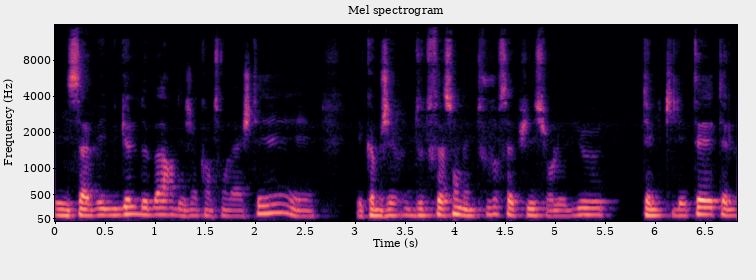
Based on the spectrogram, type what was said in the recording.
et ça avait une gueule de bar déjà quand on l'a acheté. Et, et comme j'ai, de toute façon, on aime toujours s'appuyer sur le lieu tel qu'il était, tel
